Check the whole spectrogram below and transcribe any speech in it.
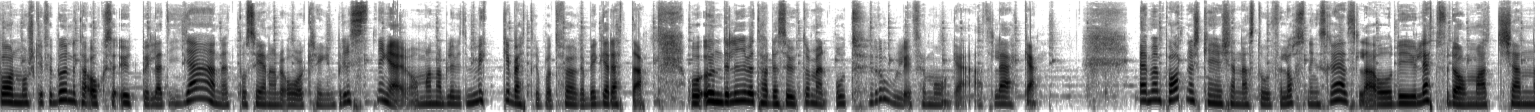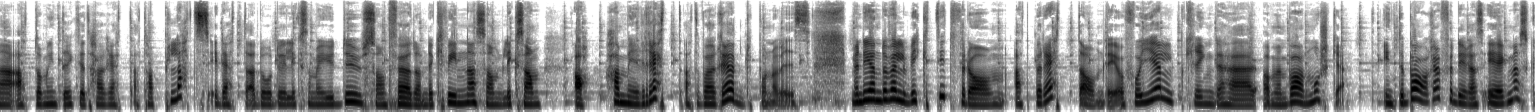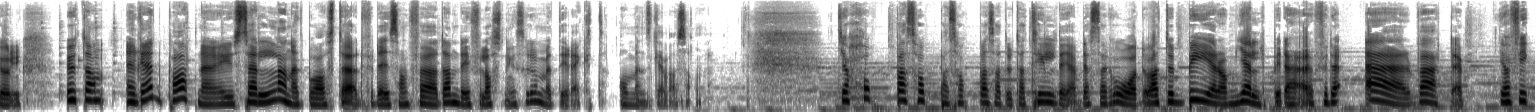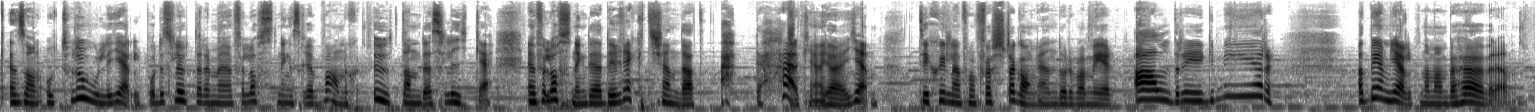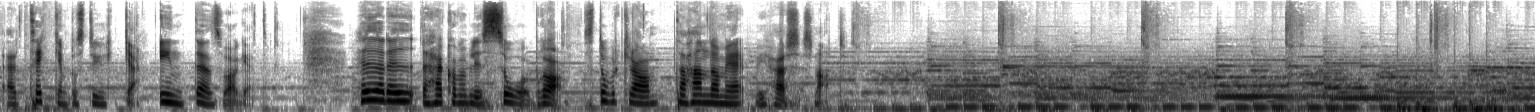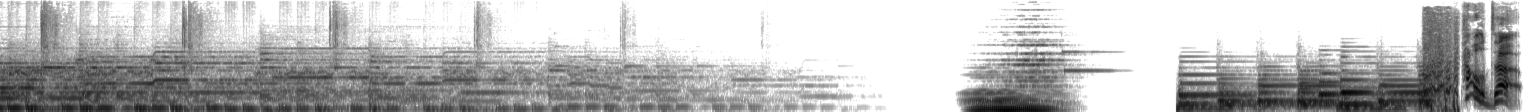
Barnmorskeförbundet har också utbildat hjärnet på senare år kring bristningar och man har blivit mycket bättre på att förebygga detta. Och underlivet har dessutom en otrolig förmåga att läka. Även partners kan ju känna stor förlossningsrädsla och det är ju lätt för dem att känna att de inte riktigt har rätt att ta plats i detta då det liksom är ju du som födande kvinna som liksom ja, har mer rätt att vara rädd på något vis. Men det är ändå väldigt viktigt för dem att berätta om det och få hjälp kring det här av en barnmorska. Inte bara för deras egna skull utan en rädd partner är ju sällan ett bra stöd för dig som födande i förlossningsrummet direkt om en ska vara sån. Jag hoppas, hoppas, hoppas att du tar till dig av dessa råd och att du ber om hjälp i det här, för det är värt det. Jag fick en sån otrolig hjälp och det slutade med en förlossningsrevansch utan dess like. En förlossning där jag direkt kände att ah, det här kan jag göra igen. Till skillnad från första gången då det var mer aldrig mer. Att be om hjälp när man behöver den är ett tecken på styrka, inte en svaghet. Heja dig, det här kommer bli så bra. Stor kram, ta hand om er, vi hörs snart. Hold up.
